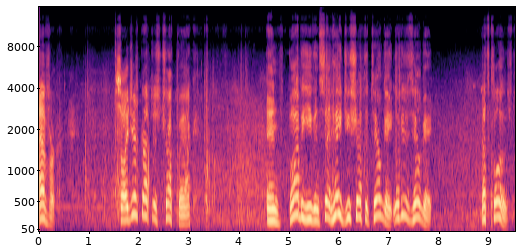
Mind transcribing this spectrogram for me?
Ever. So I just got this truck back. And Bobby even said, hey, did you shut the tailgate? Look at the tailgate. That's closed.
